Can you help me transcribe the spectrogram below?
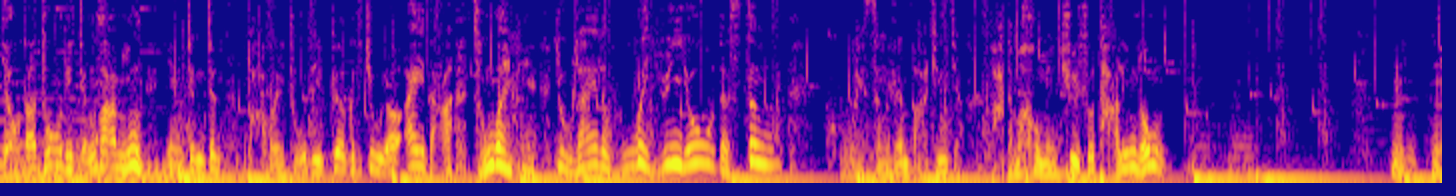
要打徒弟整八名，眼睁睁八位徒弟个个就要挨打。从外面又来了五位云游的僧，五位僧人把经讲，把他们后面去说塔玲珑。哼哼，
